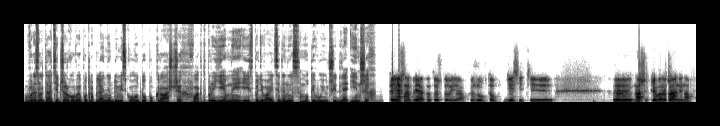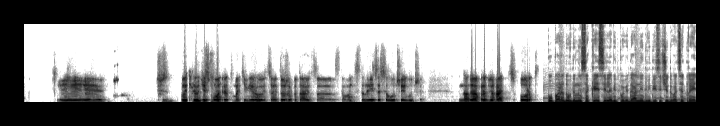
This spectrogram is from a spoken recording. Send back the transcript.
В результаті чергове потрапляння до міського топу кращих. Факт приємний і сподівається Денис, мотивуючий для інших. Конечно, приятно то, что я вхожу в топ-10 э, э, наших приворожанинов. И ш- пусть люди смотрят, мотивируются и тоже пытаются станов- становиться все лучше и лучше. Надо продвигать спорт. Попереду в Дениса Кесіля відповідальний 2023.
